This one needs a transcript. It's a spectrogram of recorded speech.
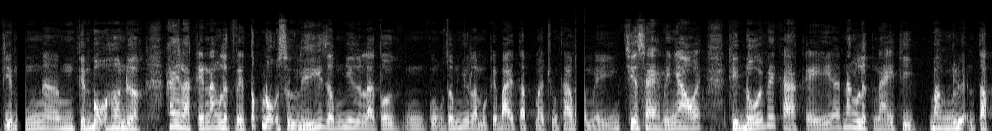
tiến tiến bộ hơn được. Hay là cái năng lực về tốc độ xử lý giống như là tôi cũng giống như là một cái bài tập mà chúng ta vừa mới chia sẻ với nhau ấy. Thì đối với cả cái năng lực này thì bằng luyện tập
